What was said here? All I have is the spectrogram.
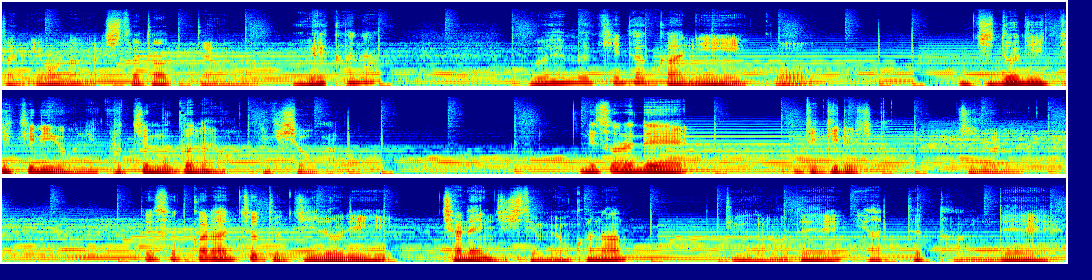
たような、下だったような、上かな？上向きだかに、こう、自撮りできるようにこっち向くのよ、液晶が。で、それでできるじゃん、自撮り。で、そこからちょっと自撮りチャレンジしてみようかなっていうのでやってたんで、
